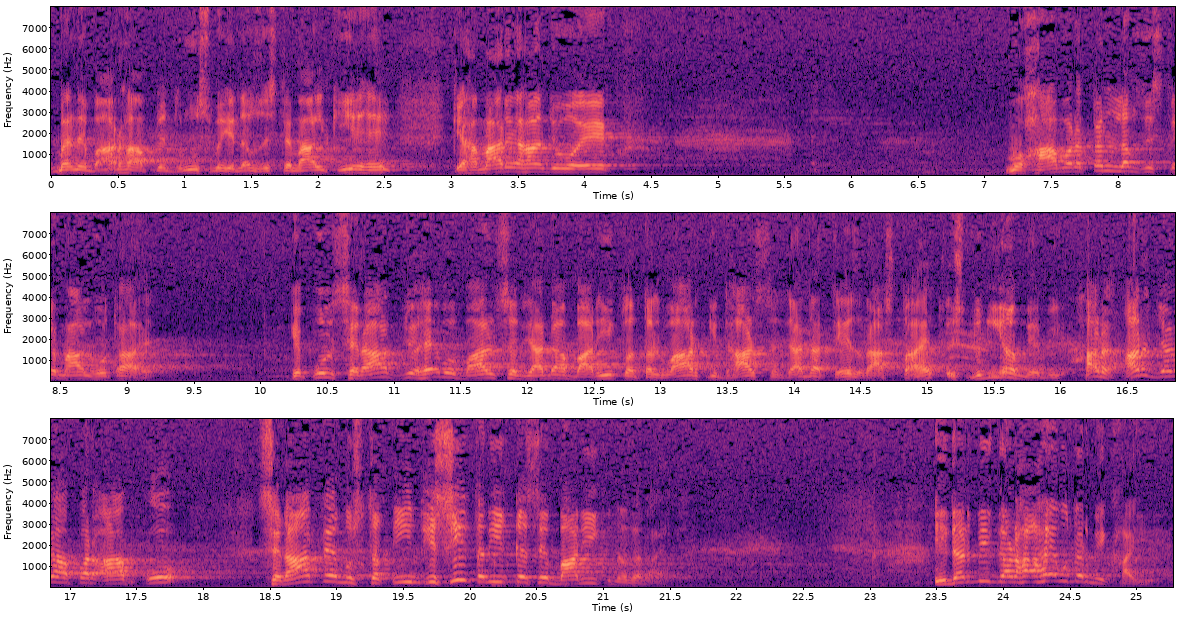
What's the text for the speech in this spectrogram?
میں نے بارہا اپنے دروس میں یہ لفظ استعمال کیے ہیں کہ ہمارے ہاں جو ایک محاورتن لفظ استعمال ہوتا ہے کہ پل سرات جو ہے وہ بال سے زیادہ باریک اور تلوار کی دھار سے زیادہ تیز راستہ ہے، تو اس دنیا میں بھی ہر ہر جگہ پر آپ کو سرات مستقیم اسی طریقے سے باریک نظر آئے ادھر بھی گڑھا ہے، ادھر بھی کھائی ہے۔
